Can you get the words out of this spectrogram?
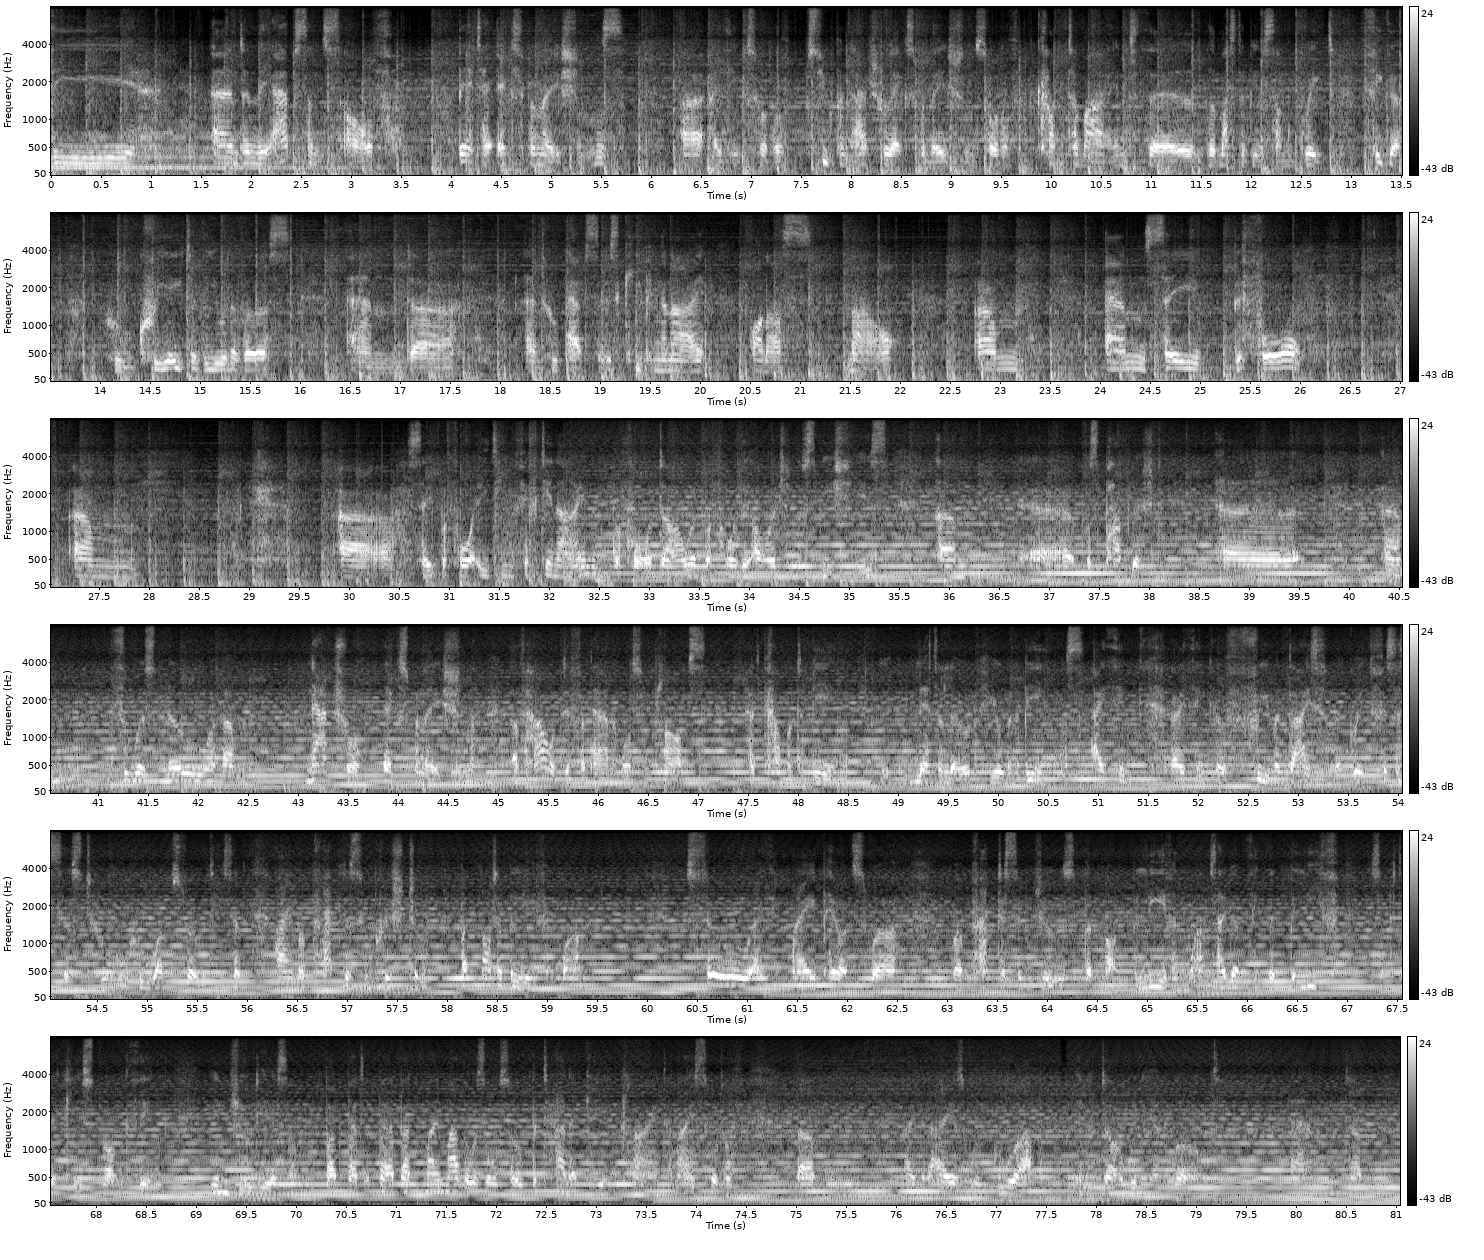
the and in the absence of better explanations, uh, I think sort of supernatural explanations sort of come to mind. There, there must have been some great figure who created the universe and uh, and who perhaps is keeping an eye on us now. Um, and say before um, uh, say before 1859, before Darwin, before the origin of species um, uh, was published, uh, um, there was no um, natural explanation of how different animals and plants had come into being, let alone human beings. I think I think of Freeman Dyson, a great physicist, who, who once wrote, he said, I am a practicing Christian, but not a believing one. So I think my parents were were practicing Jews, but not believing ones. I don't think that belief is a particularly strong thing in Judaism. But but but, but my mother was also botanically inclined, and I sort of um, I, I well grew up in a Darwinian world, and um,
